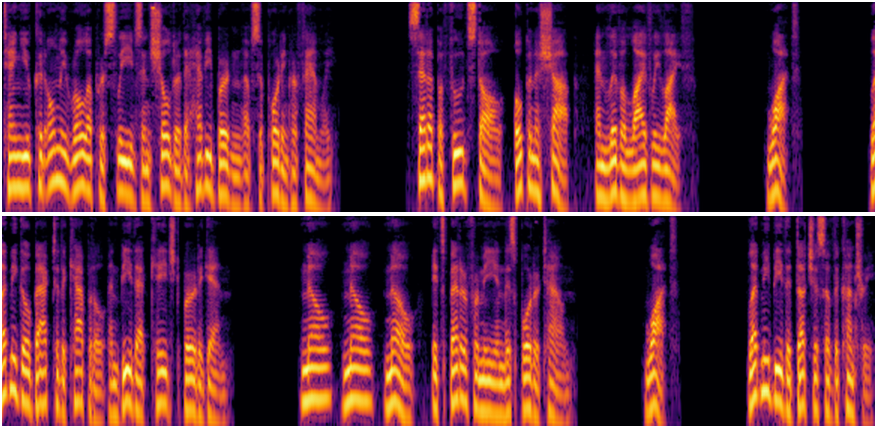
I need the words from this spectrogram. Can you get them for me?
Tang Yue could only roll up her sleeves and shoulder the heavy burden of supporting her family. Set up a food stall, open a shop, and live a lively life. What? Let me go back to the capital and be that caged bird again. No, no, no, it's better for me in this border town. What? Let me be the Duchess of the country.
